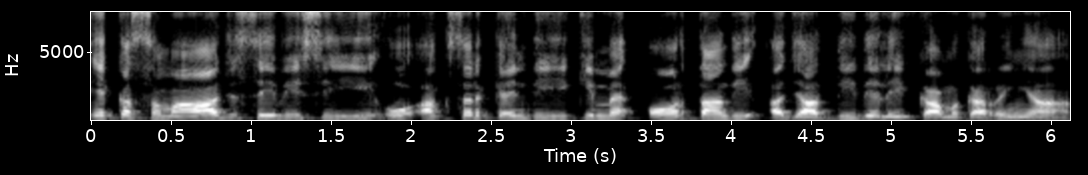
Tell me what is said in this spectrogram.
ਇੱਕ ਸਮਾਜ ਸੇਵੀ ਸੀ। ਉਹ ਅਕਸਰ ਕਹਿੰਦੀ ਕਿ ਮੈਂ ਔਰਤਾਂ ਦੀ ਆਜ਼ਾਦੀ ਦੇ ਲਈ ਕੰਮ ਕਰ ਰਹੀ ਹਾਂ।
